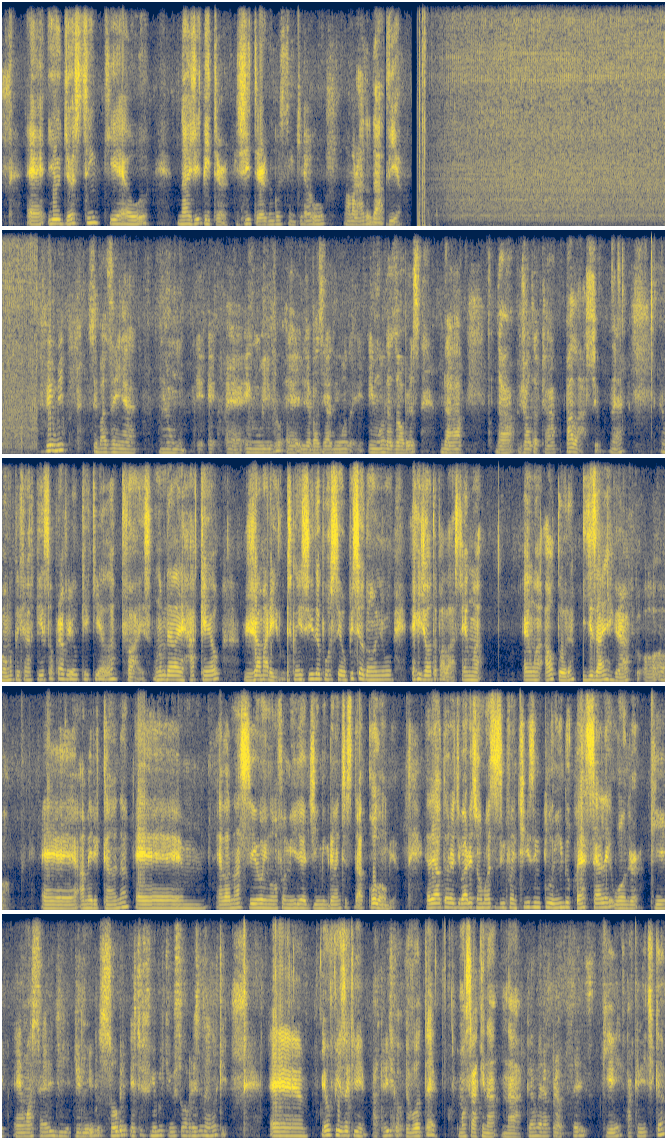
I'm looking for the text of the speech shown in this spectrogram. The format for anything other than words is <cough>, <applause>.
É, e o Justin, que é o Najee Peter, Jeter, assim, que é o namorado da Via. O filme se baseia num, é, é, em um livro, é, ele é baseado em uma, em uma das obras da, da JK Palácio, né? Vamos clicar aqui só para ver o que, que ela faz. O nome dela é Raquel Jamarilo, mais conhecida por seu pseudônimo RJ Palácio. É uma, é uma autora e designer gráfico. Oh, é, americana. É, ela nasceu em uma família de imigrantes da Colômbia. Ela é autora de vários romances infantis, incluindo Bestseller Wonder, que é uma série de, de livros sobre este filme que eu estou apresentando aqui. É, eu fiz aqui a crítica, eu vou até mostrar aqui na, na câmera para vocês que a crítica.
